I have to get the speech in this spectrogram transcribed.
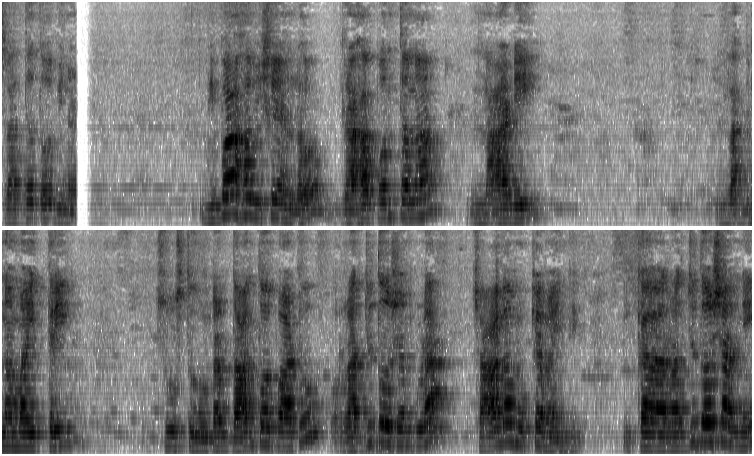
శ్రద్ధతో వినండి. వివాహ విషయంలో గ్రహపొంతన నాడి లగ్నమైత్రి చూస్తూ ఉంటారు. దాంతోపాటు రజ్జు దోషం కూడా చాలా ముఖ్యమైనది ఇక రజ్జు దోషాన్ని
